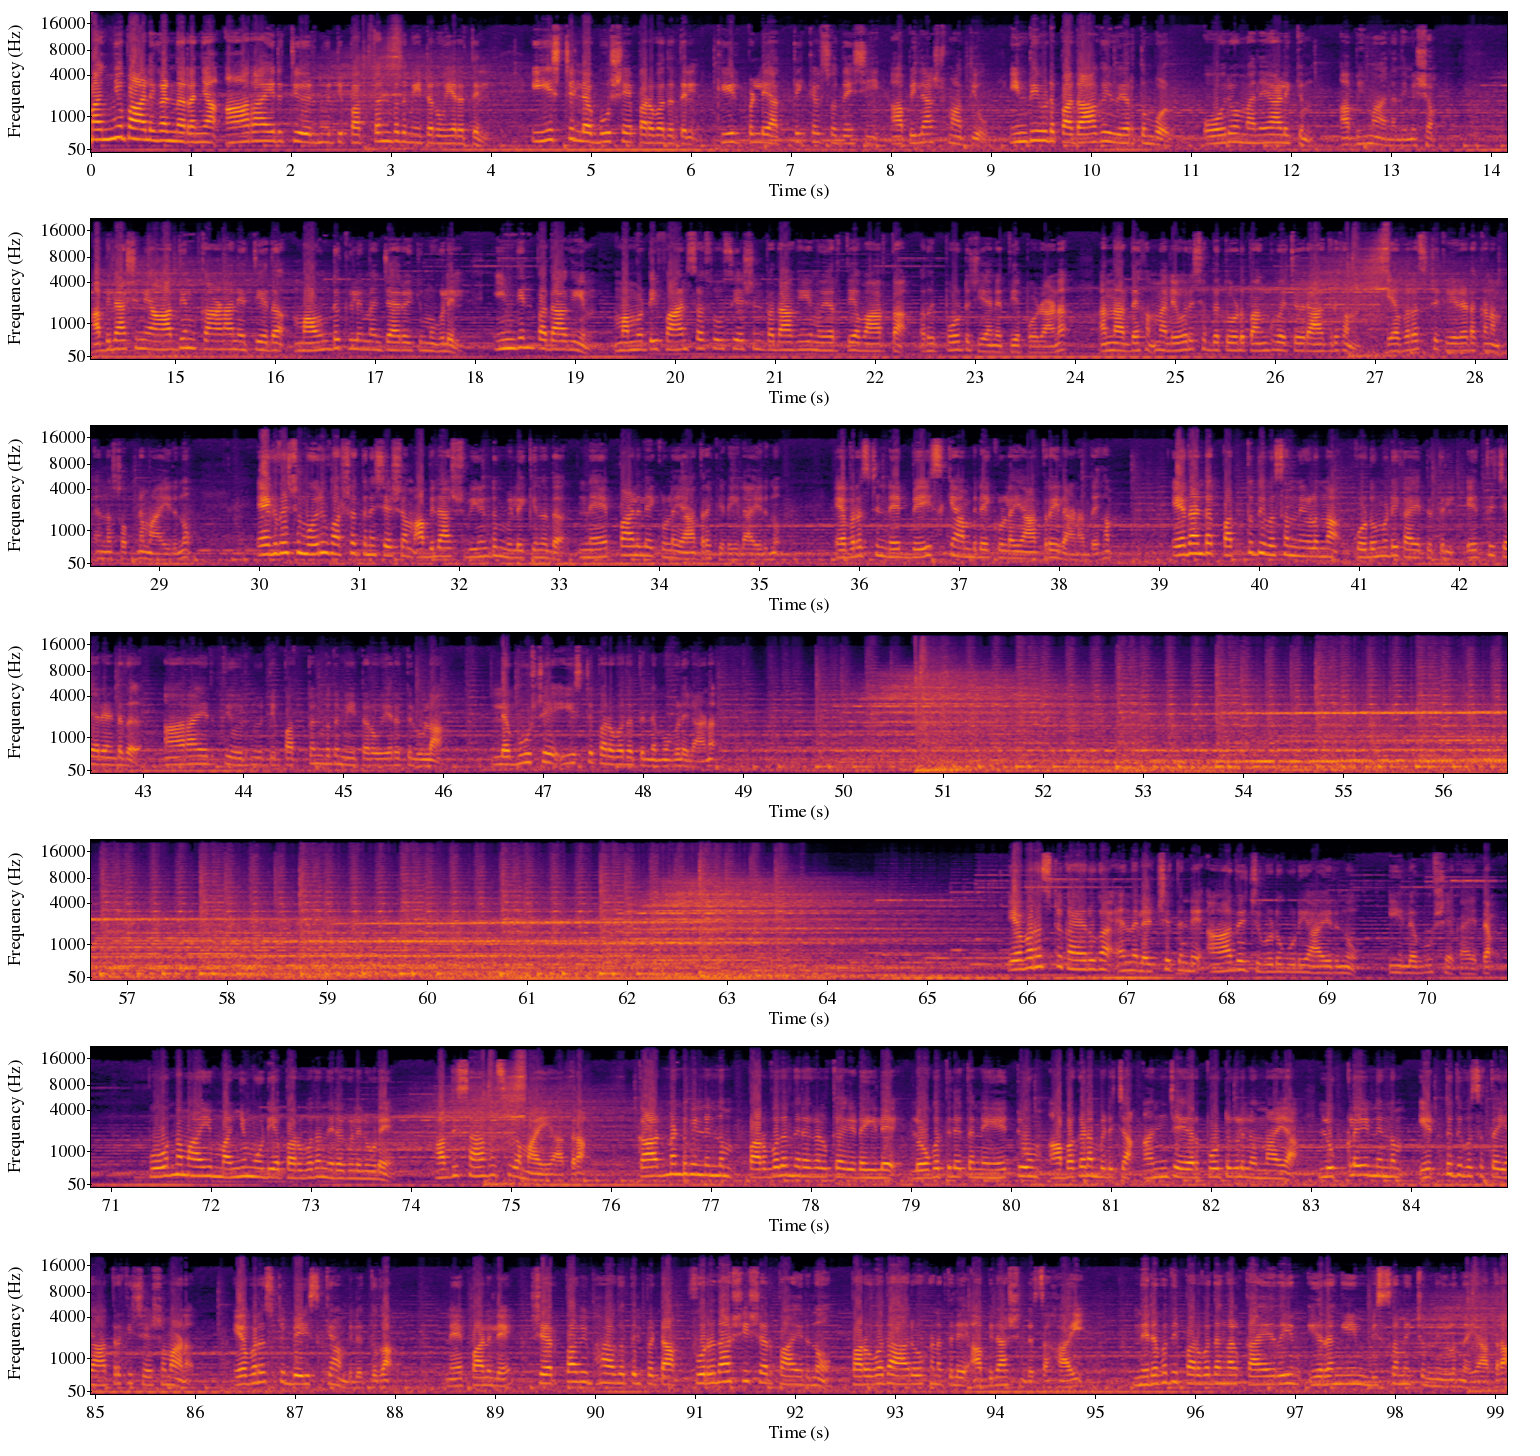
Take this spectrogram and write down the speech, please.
മഞ്ഞുപാളികൾ നിറഞ്ഞ ആറായിരത്തി ഒരുന്നൂറ്റി പത്തൊൻപത് മീറ്റർ ഉയരത്തിൽ ഈസ്റ്റ് ലബൂഷെ പർവതത്തിൽ കീഴ്പള്ളി അത്തിക്കൽ സ്വദേശി അഭിലാഷ് മാത്യു ഇന്ത്യയുടെ പതാക ഉയർത്തുമ്പോൾ ഓരോ മലയാളിക്കും അഭിമാന നിമിഷം. അഭിലാഷിനെ ആദ്യം കാണാൻ എത്തിയത് മൗണ്ട് കിളിമഞ്ചാരോയ്ക്ക് മുകളിൽ ഇന്ത്യൻ പതാകയും മമ്മൂട്ടി ഫാൻസ് അസോസിയേഷൻ പതാകയും ഉയർത്തിയ വാർത്ത റിപ്പോർട്ട് ചെയ്യാനെത്തിയപ്പോഴാണ്. അന്ന് അദ്ദേഹം മലയോര ശബ്ദത്തോട് പങ്കുവച്ച ഒരു ആഗ്രഹം എവറസ്റ്റ് കീഴടക്കണം എന്ന സ്വപ്നമായിരുന്നു. ഏകദേശം ഒരു വർഷത്തിന് ശേഷം അഭിലാഷ് വീണ്ടും വിളിക്കുന്നത് നേപ്പാളിലേക്കുള്ള യാത്രക്കിടയിലായിരുന്നു എവറസ്റ്റിന്റെ ബേസ് ക്യാമ്പിലേക്കുള്ള യാത്രയിലാണ് അദ്ദേഹം. ഏതാണ്ട് പത്തു ദിവസം നീളുന്ന കൊടുമുടി കയറ്റത്തിൽ എത്തിച്ചേരേണ്ടത് ആറായിരത്തി ഒരുന്നൂറ്റി പത്തൊൻപത് മീറ്റർ ഉയരത്തിലുള്ള ലബൂഷെ ഈസ്റ്റ് പർവതത്തിന്റെ മുകളിലാണ്. എവറസ്റ്റ് കയറുക എന്ന ലക്ഷ്യത്തിന്റെ ആദ്യ ചുവടുകൂടിയായിരുന്നു ഈ ലബൂഷെ കയറ്റം പൂർണമായും മഞ്ഞുമൂടിയ പർവതനിരകളിലൂടെ അതിസാഹസികമായ യാത്ര. കാഠ്മണ്ഡുവിൽ നിന്നും പർവതനിരകൾക്ക് ഇടയിലെ ലോകത്തിലെ തന്നെ ഏറ്റവും അപകടം പിടിച്ച അഞ്ച് എയർപോർട്ടുകളിലൊന്നായ ലുക്ലയിൽ നിന്നും എട്ട് ദിവസത്തെ യാത്രയ്ക്ക് ശേഷമാണ് എവറസ്റ്റ് ബേസ് ക്യാമ്പിലെത്തുക. നേപ്പാളിലെ ഷെർപ്പ വിഭാഗത്തിൽപ്പെട്ട ഫുറദാഷി ഷെർപ്പ ആയിരുന്നു പർവതാരോഹണത്തിലെ അഭിലാഷിന്റെ സഹായി. നിരവധി പർവതങ്ങൾ കയറിയും ഇറങ്ങിയും വിശ്രമിച്ചും നീളുന്ന യാത്ര.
